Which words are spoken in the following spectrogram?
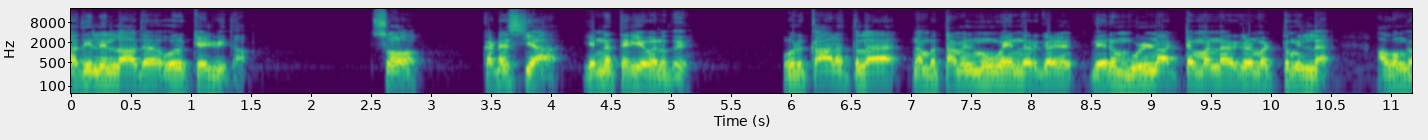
பதில் இல்லாத ஒரு கேள்விதான். ஸோ கடைசியாக என்ன தெரிய வருது? ஒரு காலத்தில் நம்ம தமிழ் மூவேந்தர்கள் வெறும் உள்நாட்டு மன்னர்கள் மட்டும் இல்லை அவங்க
